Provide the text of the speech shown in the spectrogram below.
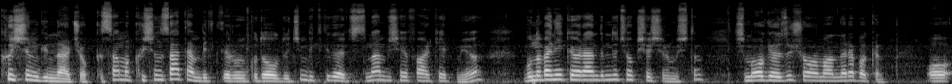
Kışın günler çok kısa ama kışın zaten bitkiler uykuda olduğu için bitkiler açısından bir şey fark etmiyor. Bunu ben ilk öğrendiğimde çok şaşırmıştım. Şimdi o gözle şu ormanlara bakın. O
